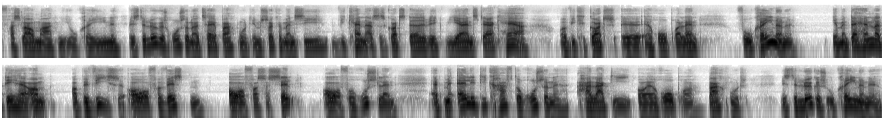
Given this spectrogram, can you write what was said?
fra slagmarken i Ukraine. Hvis det lykkes russerne at tage Bakhmut, jamen så kan man sige, at vi kan altså godt stadigvæk, vi er en stærk her, og vi kan godt øh, erobre land. For ukrainerne, jamen der handler det her om at bevise over for Vesten, over for sig selv, over for Rusland, at med alle de kræfter, russerne har lagt i at erobre Bakhmut, hvis det lykkes ukrainerne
